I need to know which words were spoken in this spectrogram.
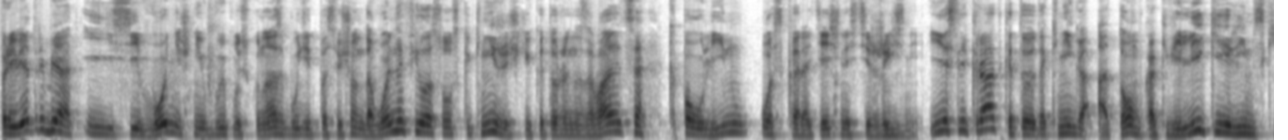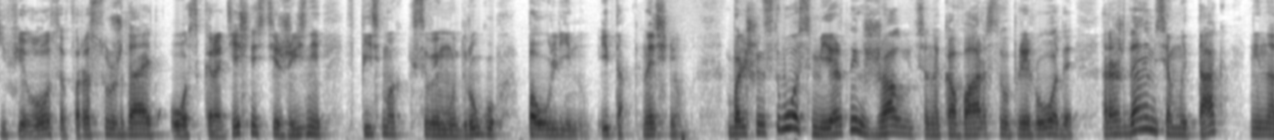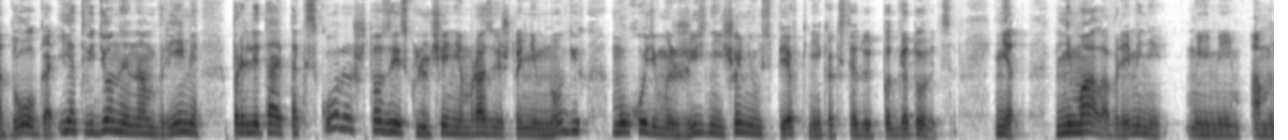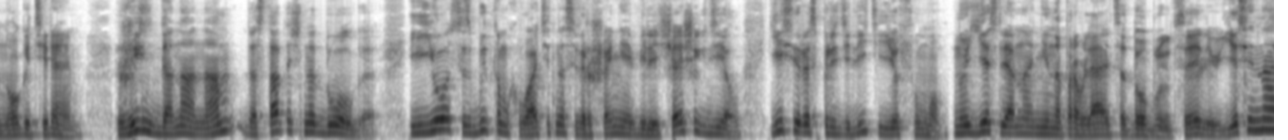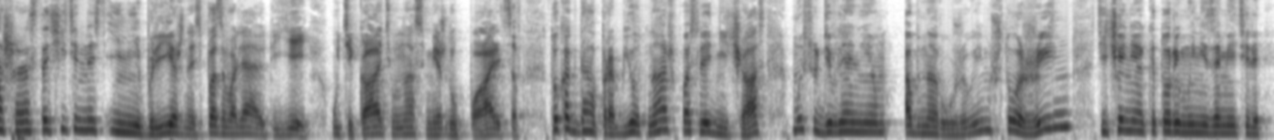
Привет, ребят! И сегодняшний выпуск у нас будет посвящен довольно философской книжечке, которая называется «К Паулину о скоротечности жизни». Если кратко, то это книга о том, как великий римский философ рассуждает о скоротечности жизни в письмах к своему другу Паулину. Итак, начнем. Большинство смертных жалуются на коварство природы. Рождаемся мы так, ненадолго, и отведенное нам время пролетает так скоро, что за исключением разве что немногих мы уходим из жизни, еще не успев к ней как следует подготовиться. Нет, немало времени мы имеем, а много теряем. Жизнь дана нам достаточно долго, и ее с избытком хватит на совершение величайших дел, если распределить ее с умом. Но если она не направляется добрую целью, если наша расточительность и небрежность позволяют ей утекать у нас между пальцев, то когда пробьет наш последний час, мы с удивлением обнаруживаем, что жизнь, течение которой мы не заметили,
